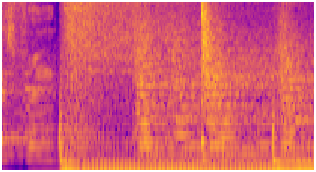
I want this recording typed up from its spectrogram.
best friend.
